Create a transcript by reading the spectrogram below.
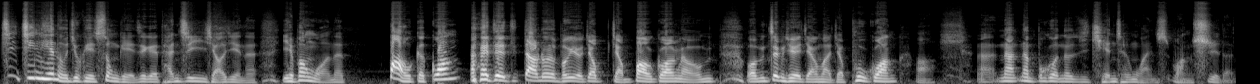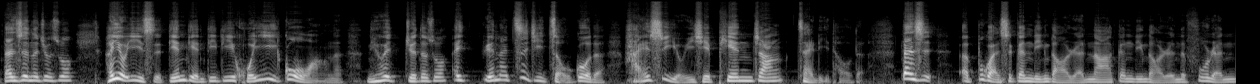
今今天呢，我就可以送给这个谭志毅小姐呢，也帮我呢。曝个光，这大陆的朋友叫讲曝光了，我们我们正确的讲法叫曝光啊，呃，那那不过那是前尘往事往事的，但是呢，就是说很有意思，点点滴滴回忆过往呢，你会觉得说，哎，原来自己走过的还是有一些篇章在里头的，但是呃，不管是跟领导人呐、跟领导人的夫人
